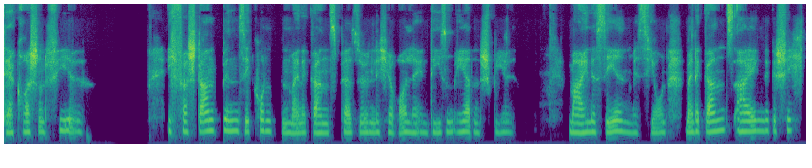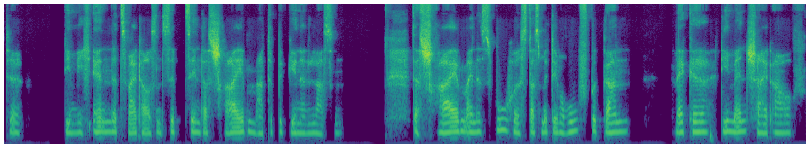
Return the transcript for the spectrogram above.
Der Groschen fiel. Ich verstand binnen Sekunden meine ganz persönliche Rolle in diesem Erdenspiel, meine Seelenmission, meine ganz eigene Geschichte, die mich Ende 2017 das Schreiben hatte beginnen lassen. Das Schreiben eines Buches, das mit dem Ruf begann, wecke die Menschheit auf.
